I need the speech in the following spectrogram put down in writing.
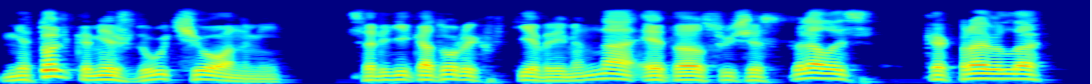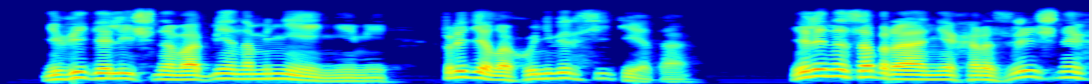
не только между учеными, среди которых в те времена это осуществлялось, как правило, в виде личного обмена мнениями в пределах университета или на собраниях различных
